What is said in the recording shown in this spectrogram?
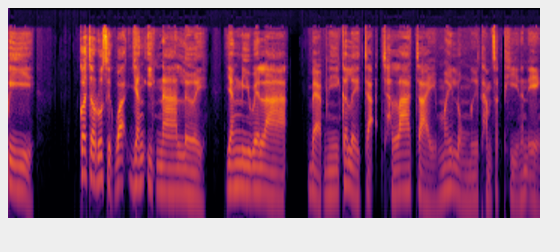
ปี ก็จะรู้สึกว่ายังอีกนานเลย ยังมีเวลาแบบนี้ก็เลยจะชะล่าใจไม่ลงมือทำสักทีนั่นเอง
